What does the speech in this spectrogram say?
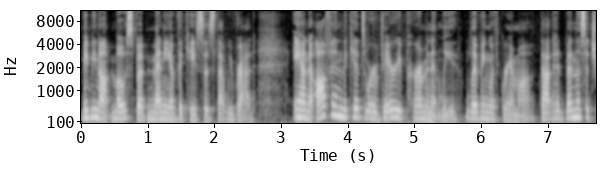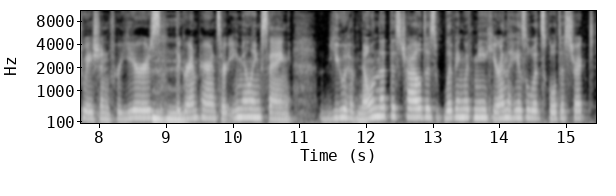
Maybe not most, but many of the cases that we read. And often the kids were very permanently living with grandma. That had been the situation for years. Mm-hmm. The grandparents are emailing saying, You have known that this child is living with me here in the Hazelwood School District.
